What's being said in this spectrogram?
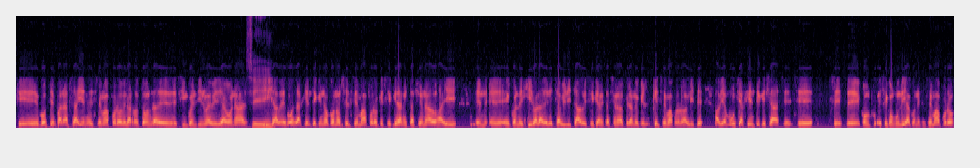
que vos te parás ahí en el semáforo de la rotonda de, de 59 y diagonal, Sí. y ya ves vos la gente que no conoce el semáforo, que se quedan estacionados ahí en, eh, con el giro a la derecha habilitado y se quedan estacionados esperando que el, que el semáforo lo habilite. Había mucha gente que ya se, se, se, se se confundía con ese semáforo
